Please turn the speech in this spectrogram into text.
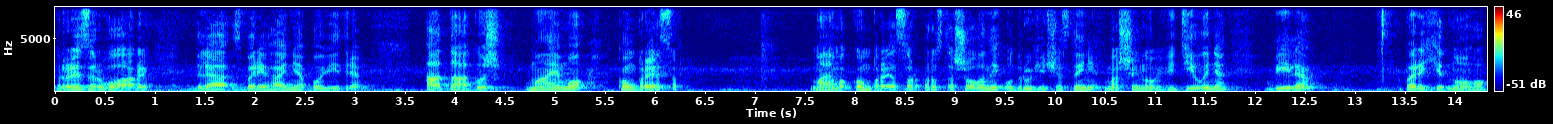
резервуари для зберігання повітря, а також маємо компресор. Маємо компресор, розташований у другій частині машинного відділення біля перехідного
